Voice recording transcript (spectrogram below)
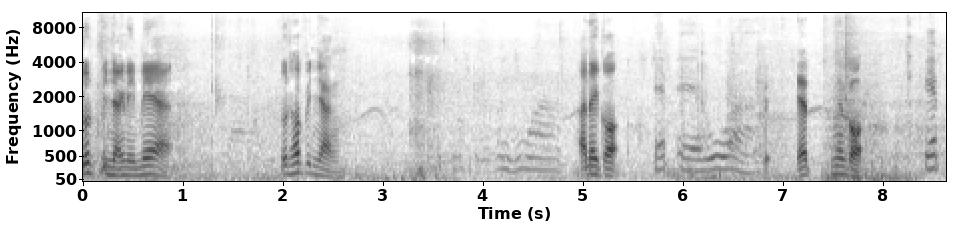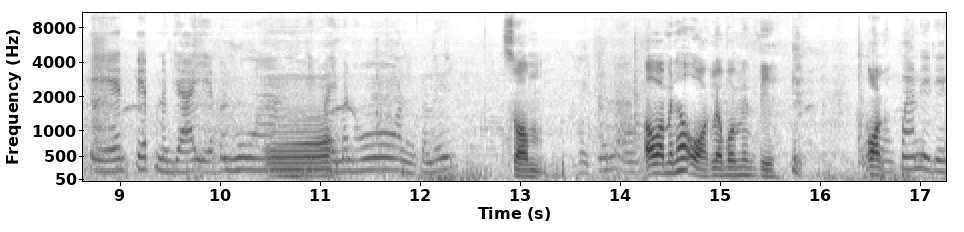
รถเป็นอย่างนี้แม่ รถเขาเป็นอย่างมันหัวอันนี้ก็เป๊ปแอร์รั่วเอสเนี่ยก็เป๊ปเอ็นเป๊ปน้ำยาเอ็นมันหัวโอ้ที่ไปมันห้อนก็เลยซอม ให้เพิ่นเอาเอาว่าเป็นเท่าออกแล้วบนเป็นตีออกมานี่ดิ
